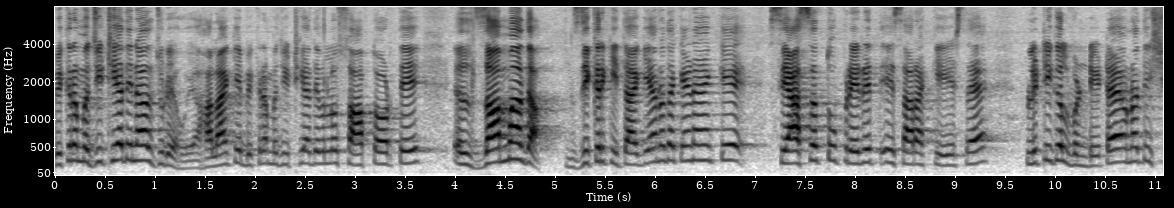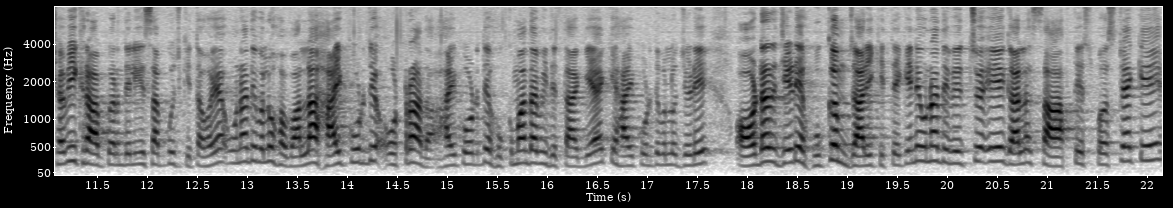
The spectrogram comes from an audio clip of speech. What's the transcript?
ਵਿਕਰਮ ਮਜੀਠੀਆ ਦੇ ਨਾਲ ਜੁੜਿਆ ਹੋਇਆ ਹਾਲਾਂਕਿ ਵਿਕਰਮ ਮਜੀਠੀਆ ਦੇ ਵੱਲੋਂ ਸਾਫ਼ ਤੌਰ ਤੇ ਇਲਜ਼ਾਮਾਂ ਦਾ ਜ਼ਿਕਰ ਕੀਤਾ ਗਿਆ ਉਹਨਾਂ ਦਾ ਕਹਿਣਾ ਹੈ ਕਿ ਸਿਆਸਤ ਤੋਂ ਪ੍ਰੇਰਿਤ ਇਹ ਸਾਰਾ ਕੇਸ ਹੈ ਪੋਲੀਟੀਕਲ ਵੰਡੇਟਾ ਹੈ, ਉਹਨਾਂ ਦੀ ਛਵੀ ਖਰਾਬ ਕਰਨ ਦੇ ਲਈ ਇਹ ਸਭ ਕੁਝ ਕੀਤਾ ਹੋਇਆ। ਉਹਨਾਂ ਦੇ ਵੱਲੋਂ ਹਵਾਲਾ ਹਾਈ ਕੋਰਟ ਦੇ ਆਰਡਰਾਂ ਦਾ, ਹਾਈ ਕੋਰਟ ਦੇ ਹੁਕਮਾਂ ਦਾ ਵੀ ਦਿੱਤਾ ਗਿਆ ਹੈ ਕਿ ਹਾਈ ਕੋਰਟ ਦੇ ਵੱਲੋਂ ਜਿਹੜੇ ਆਰਡਰ ਜਿਹੜੇ ਹੁਕਮ ਜਾਰੀ ਕੀਤੇ ਗਏ ਨੇ, ਉਹਨਾਂ ਦੇ ਵਿੱਚ ਇਹ ਗੱਲ ਸਾਫ਼ ਤੇ ਸਪਸ਼ਟ ਹੈ ਕਿ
